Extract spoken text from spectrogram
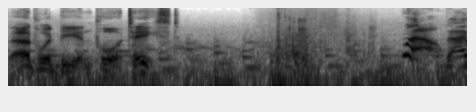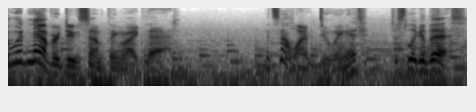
That would be in poor taste. Well, I would never do something like that. It's not why I'm doing it. Just look at this.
